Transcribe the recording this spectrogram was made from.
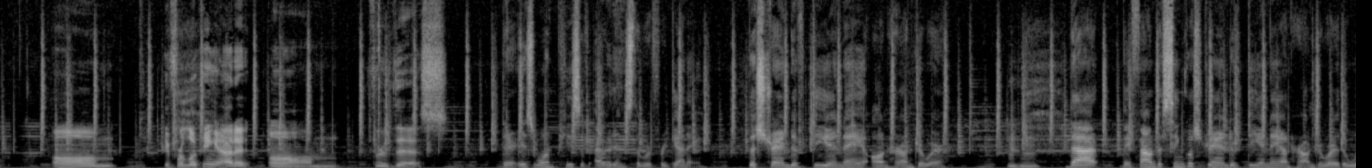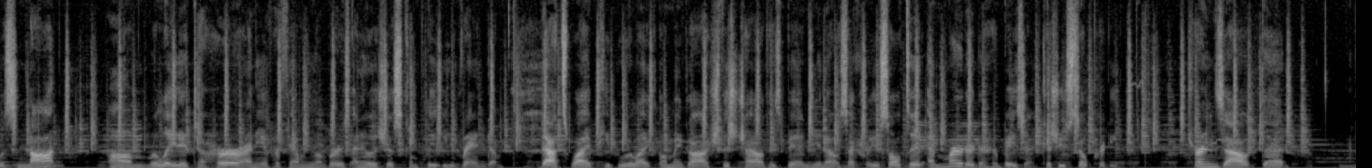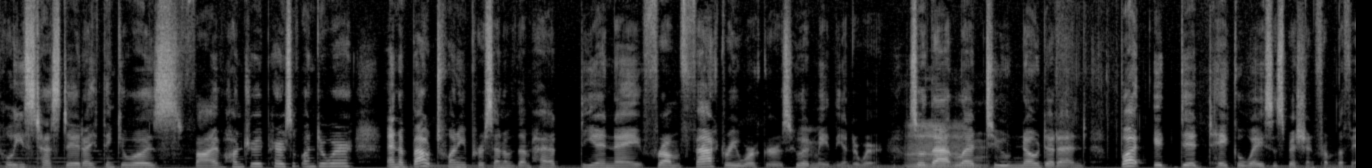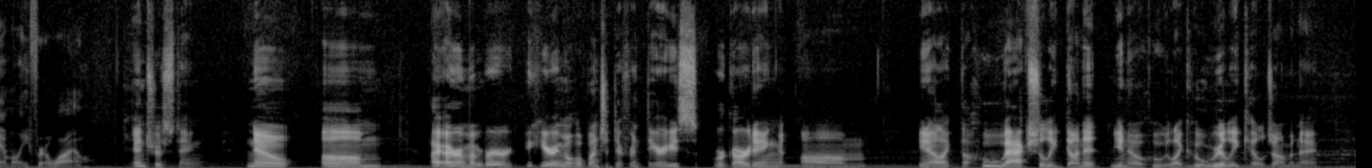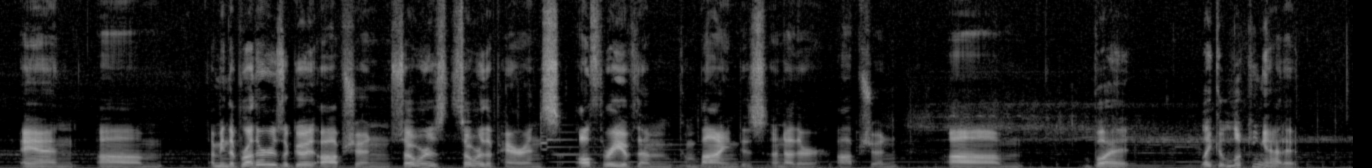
um, if we're looking at it um, through this, There is one piece of evidence that we're forgetting the strand of DNA on her underwear. Hmm That they found a single strand of DNA on her underwear that was not um, related to her or any of her family members, and it was just completely random. That's why people were like, oh my gosh, this child has been, you know, sexually assaulted and murdered in her basement because she's so pretty. Turns out that police tested, I think it was 500 pairs of underwear, and about 20% of them had DNA from factory workers who had made the underwear. So that led to no dead end, but it did take away suspicion from the family for a while. Interesting. Now, um, I, I remember hearing a whole bunch of different theories regarding, um, you know, like the who actually done it. You know, who like who really killed JonBenét, and um, I mean the brother is a good option. So is so are the parents. All three of them combined is another option. Um, but like looking at it,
